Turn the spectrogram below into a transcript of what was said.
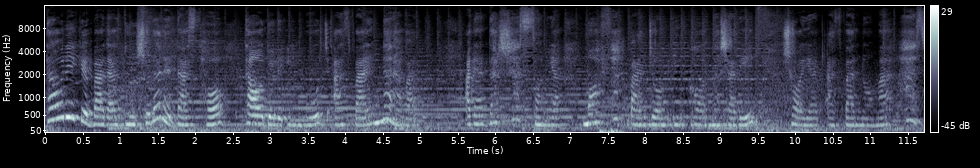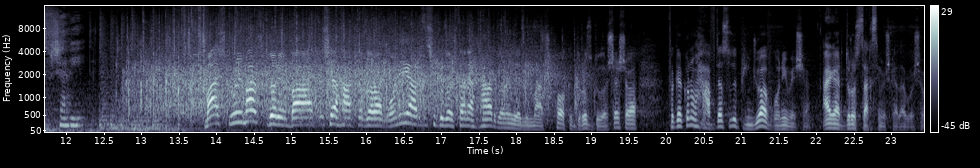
طوری که بعد از دور شدن دستها تعادل این برج از بین نرود. اگر در 60 ثانیه موفق به انجام این کار نشوید شاید از برنامه حذف شوید. روی مشق داریم. بعد 7000 افغانی. ارزش گذاشتن هر دانه از این مشق ها که درست گذاشته شود فکر کنم 750 افغانی میشه اگر درست تقسیمش کرده باشم.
